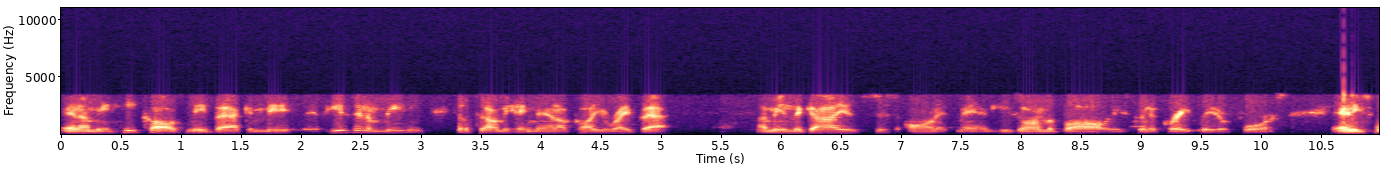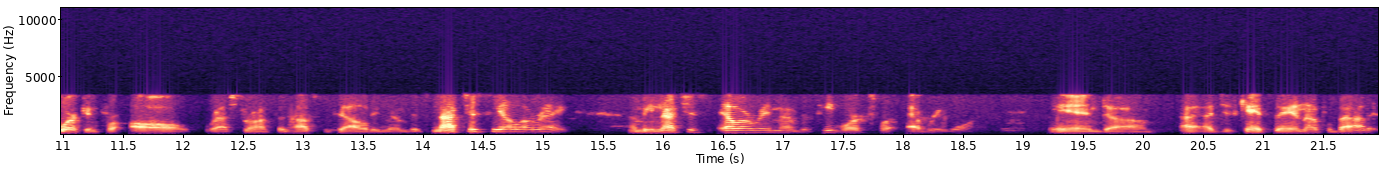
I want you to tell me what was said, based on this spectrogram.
and I mean he calls me back immediately. If he's in a meeting, he'll tell me, "Hey man, I'll call you right back." I mean the guy is just on it, man. He's on the ball, and he's been a great leader for us. And he's working for all restaurants and hospitality members, not just the LRA. I mean, not just LRA members. He works for everyone, and um, I, I just can't say enough about it.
